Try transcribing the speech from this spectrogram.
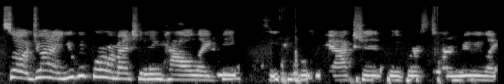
So Joanna, you before were mentioning how like being see people's reaction for the first time really like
